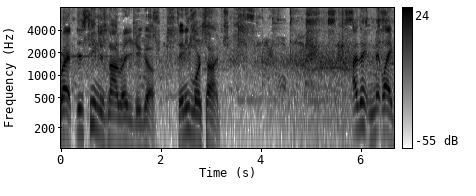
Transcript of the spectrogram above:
But this team is not ready to go. They need more time. I think like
